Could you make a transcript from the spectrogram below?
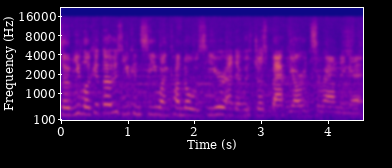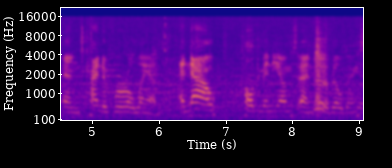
So if you look at those, you can see when Cundell was here and it was just backyard surrounding it and kind of rural land. And now condominiums and other buildings.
